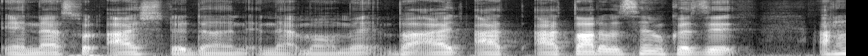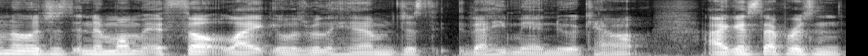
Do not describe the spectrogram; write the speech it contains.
and that's what I should have done in that moment. But I, I, I thought it was him because it I don't know. Just in the moment, it felt like it was really him. Just that he made a new account. I guess that person,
